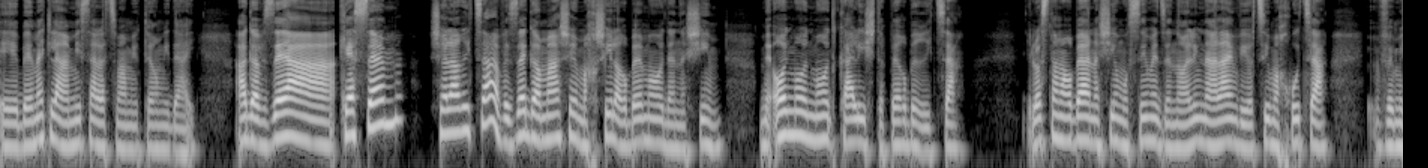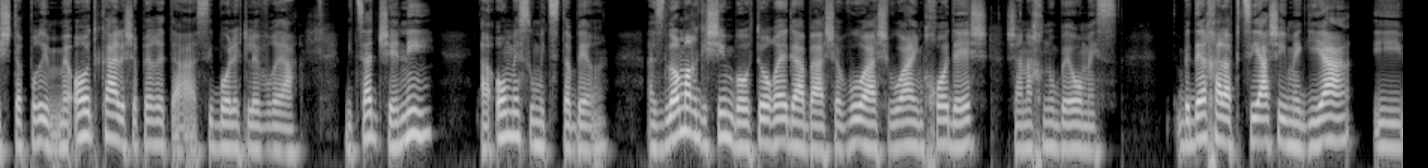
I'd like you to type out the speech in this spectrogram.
אה, באמת להעמיס על עצמם יותר מדי. אגב, זה הקסם של הריצה, וזה גם מה שמכשיל הרבה מאוד אנשים. מאוד מאוד מאוד קל להשתפר בריצה. לא סתם הרבה אנשים עושים את זה, נועלים נעליים ויוצאים החוצה ומשתפרים. מאוד קל לשפר את הסיבולת לב ריאה. מצד שני, העומס הוא מצטבר. אז לא מרגישים באותו רגע, בשבוע, שבועיים, חודש, שאנחנו בעומס. בדרך כלל הפציעה שהיא מגיעה, היא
